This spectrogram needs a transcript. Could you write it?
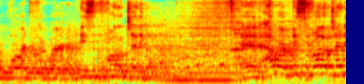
award for Miss Photogenic. And our Miss Photogenic is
